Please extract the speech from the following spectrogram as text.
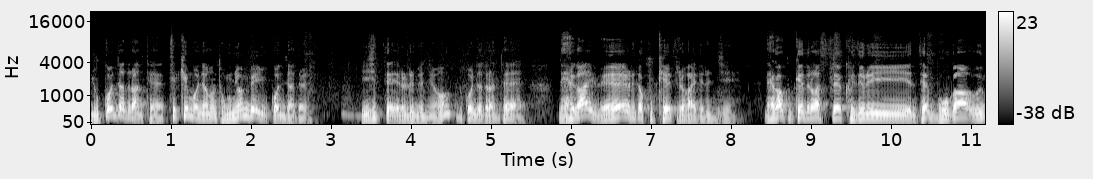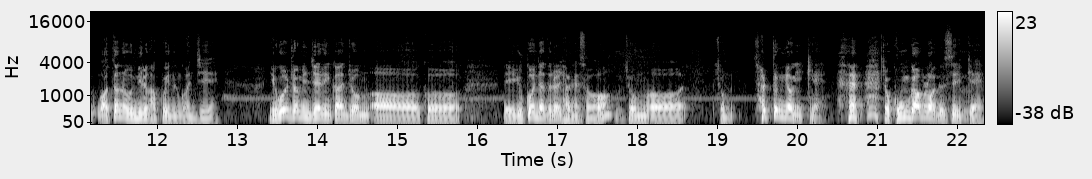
유권자들한테 특히 뭐냐면 동년배 유권자들 20대 예를 들면요. 유권자들한테 내가 왜 그러니까 국회에 들어가야 되는지 내가 국회에 들어갔을 때 그들한테 뭐가 의- 어떤 의미를 갖고 있는 건지 이걸 좀 이제 그러니까 좀어그 유권자들을 향해서 좀어좀 설득력 있게 좀 공감을 얻을 수 있게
